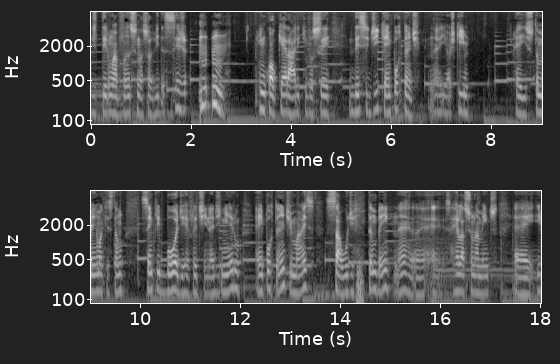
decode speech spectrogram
de ter um avanço na sua vida, seja em qualquer área que você decidir que é importante, né? E eu acho que É isso também é uma questão sempre boa de refletir, né? Dinheiro é importante, mas saúde também, né? É, é, relacionamentos é, e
